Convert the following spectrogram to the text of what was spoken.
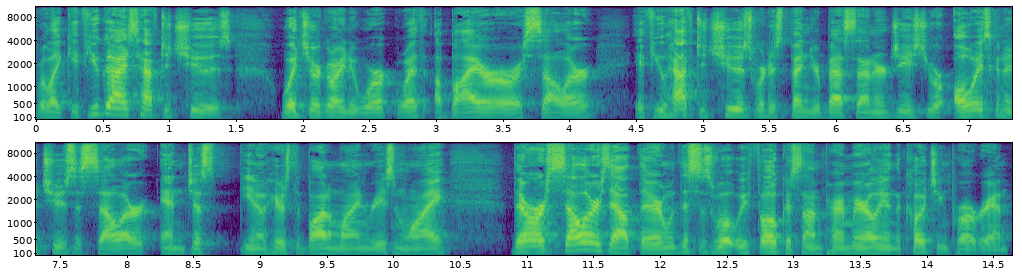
like if you guys have to choose which you're going to work with, a buyer or a seller, if you have to choose where to spend your best energies, you're always going to choose a seller. And just, you know, here's the bottom line reason why. There are sellers out there, and this is what we focus on primarily in the coaching program,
